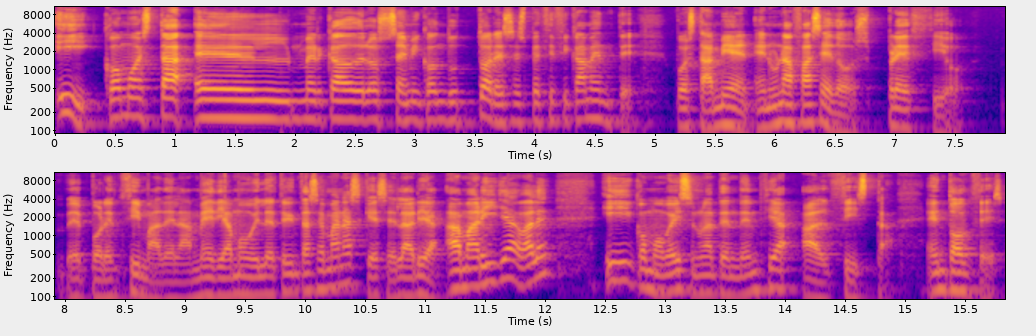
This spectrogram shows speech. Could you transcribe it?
¿Y cómo está el mercado de los semiconductores específicamente? Pues también en una fase 2, precio eh, por encima de la media móvil de 30 semanas, que es el área amarilla, ¿vale? Y como veis, en una tendencia alcista. Entonces,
